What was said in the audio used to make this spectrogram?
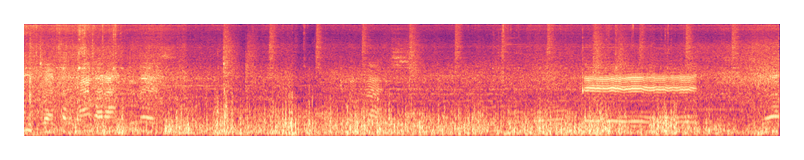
untuk sing kiri, Pak. Oh, raiso. Jangan dong. Jembatan Silo. Silo Kan buat terma barang tulis. Oke. Ya.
